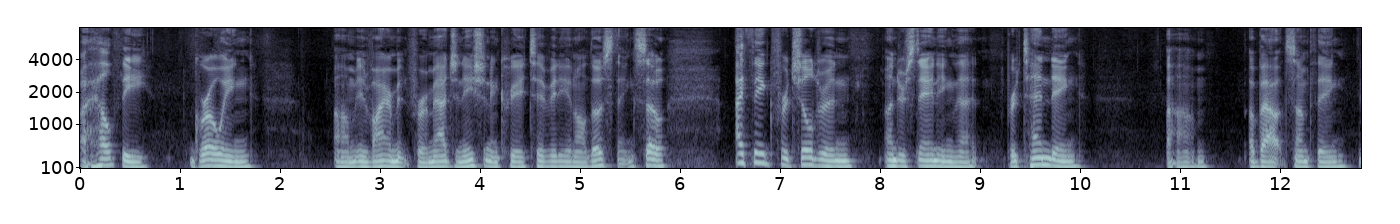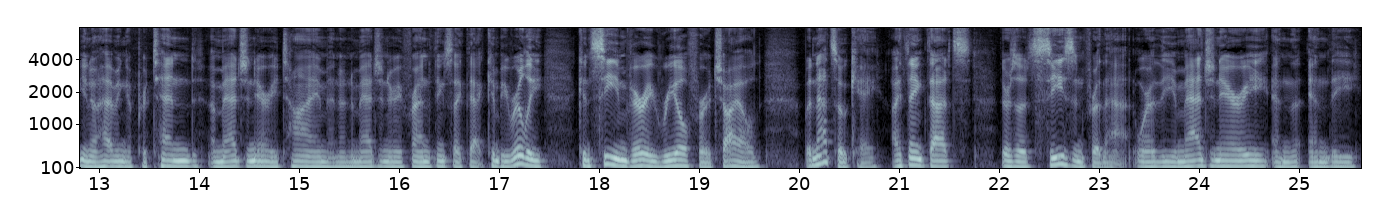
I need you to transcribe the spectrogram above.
a healthy, growing um, environment for imagination and creativity and all those things. So I think for children, understanding that pretending um, about something, you know, having a pretend imaginary time and an imaginary friend, things like that, can be really can seem very real for a child, but that's okay. I think that's there's a season for that where the imaginary and the, and the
